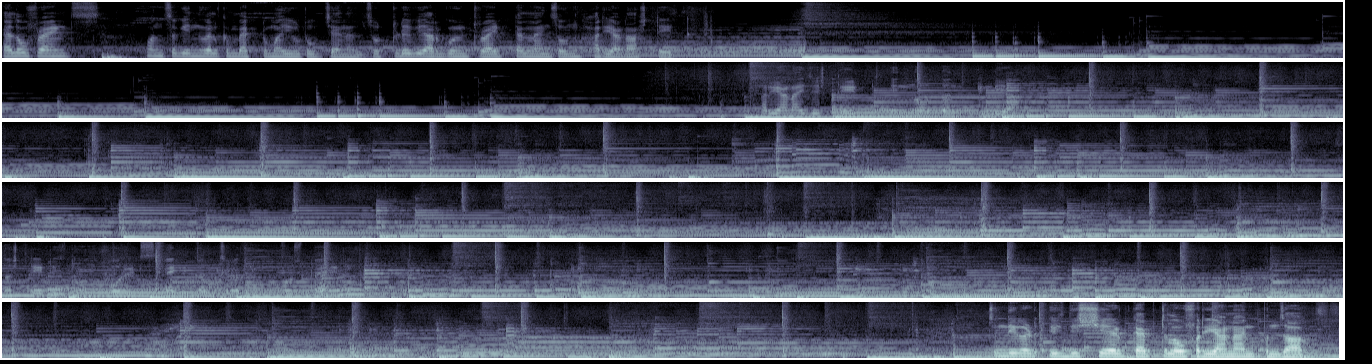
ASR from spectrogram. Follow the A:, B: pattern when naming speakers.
A: Hello friends, once again welcome back to my YouTube channel. So today we are going to write 10 lines on Haryana state. Haryana is a state in northern Chandigarh is the shared capital of Haryana and Punjab.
